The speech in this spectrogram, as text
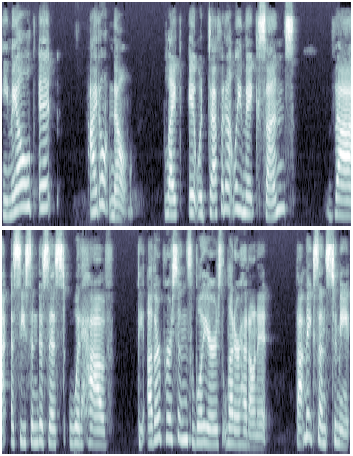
emailed it. I don't know. Like, it would definitely make sense that a cease and desist would have the other person's lawyer's letterhead on it. That makes sense to me.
